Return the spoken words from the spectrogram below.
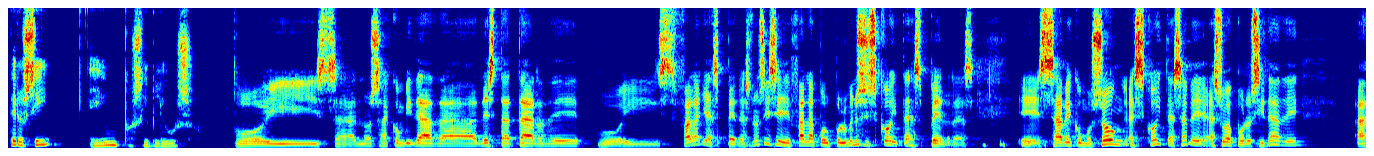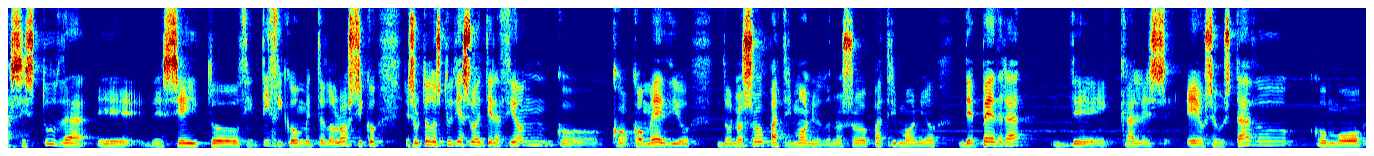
Pero sí, é un posible uso. Pois a nosa convidada desta tarde, pois fala as pedras. Non sei se fala, por, polo menos escoita as pedras. Eh, sabe como son, escoita, sabe a súa porosidade, as estuda eh, de xeito científico, metodolóxico e sobre todo estudia a súa interacción co, co, co medio do noso patrimonio, do noso patrimonio de pedra de cales é o seu estado, como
